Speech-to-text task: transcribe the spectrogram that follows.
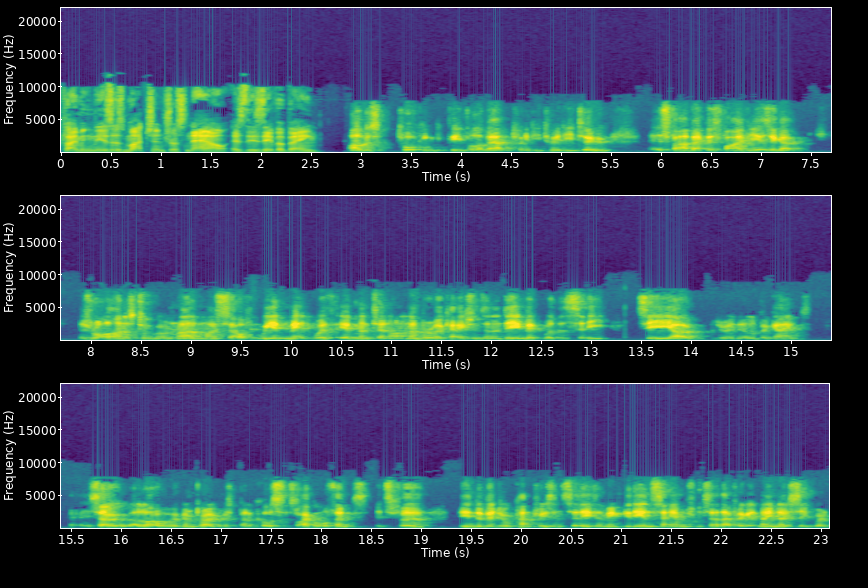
claiming there's as much interest now as there's ever been. I was talking to people about 2022 as far back as five years ago. His Royal Highness Tunku Imran and myself, we had met with Edmonton on a number of occasions and indeed met with the city CEO during the Olympic Games. So a lot of work in progress, but of course it's like all things. It's for the individual countries and cities. I mean, Gideon Sam from South Africa made no secret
